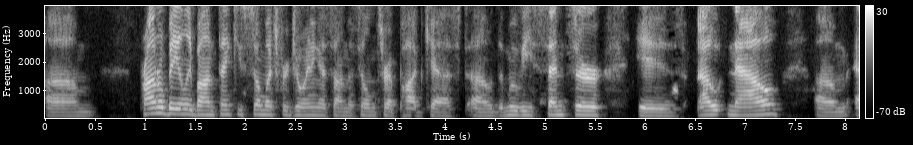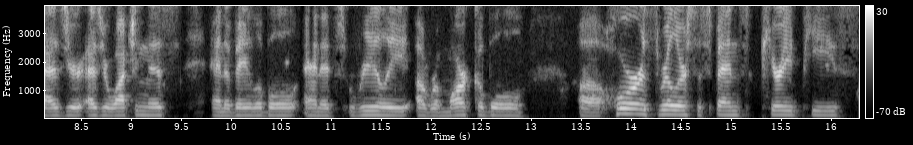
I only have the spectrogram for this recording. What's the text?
um Prano Bailey Bond, thank you so much for joining us on the Film Threat podcast. Uh, the movie Censor is out now um, as you're as you're watching this and available, and it's really a remarkable uh, horror thriller, suspense, period piece,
